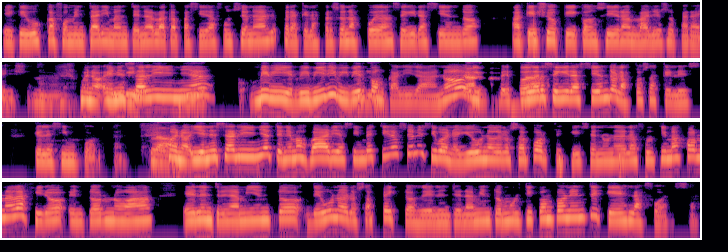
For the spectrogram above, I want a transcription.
eh, que busca fomentar y mantener la capacidad funcional para que las personas puedan seguir haciendo aquello que consideran valioso para ellas. Bueno, en esa línea, vivir. vivir, y vivir, con calidad, ¿no? y poder seguir haciendo las cosas que les, que les importan. Bueno, y en esa línea tenemos varias investigaciones y bueno, y uno de los aportes que hice en una de las últimas jornadas giró en torno a el entrenamiento de uno de los aspectos del entrenamiento multicomponente que es la fuerza.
